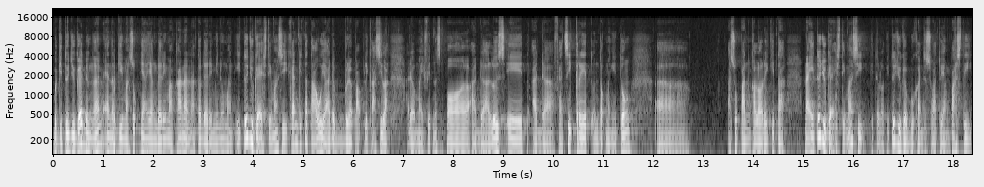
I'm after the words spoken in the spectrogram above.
begitu juga dengan energi masuknya yang dari makanan atau dari minuman itu juga estimasi kan kita tahu ya ada beberapa aplikasi lah ada MyFitnessPal, ada Lose It, ada Fat Secret untuk menghitung uh, asupan kalori kita. Nah, itu juga estimasi gitu loh. Itu juga bukan sesuatu yang pasti.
